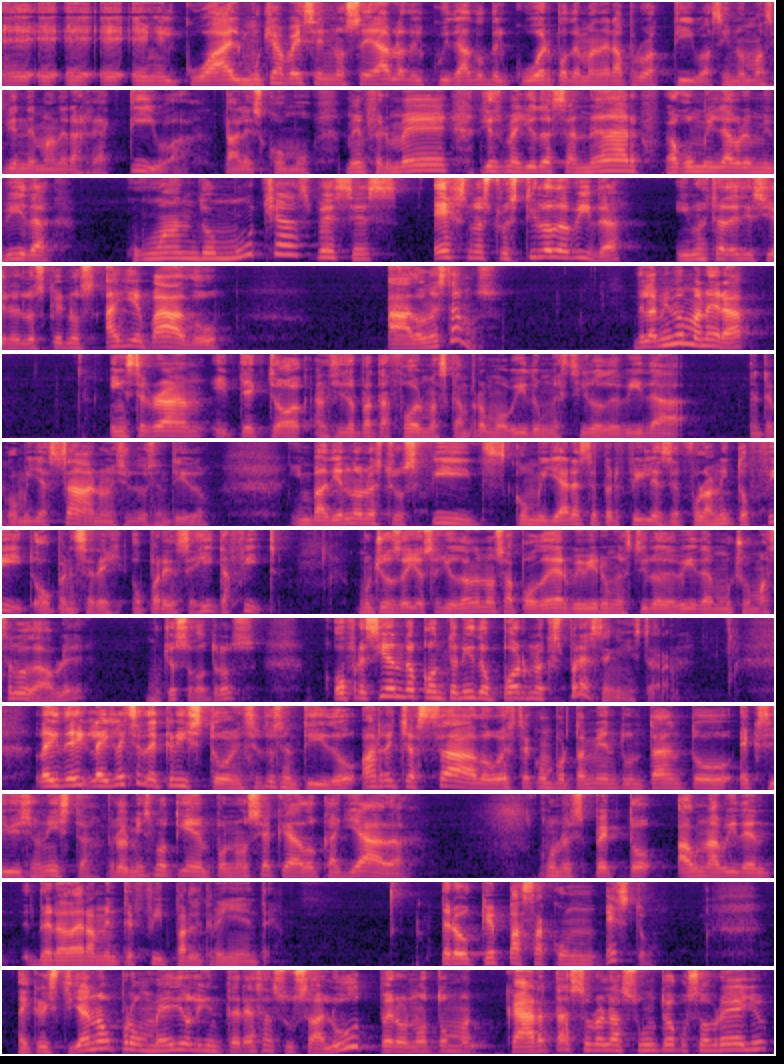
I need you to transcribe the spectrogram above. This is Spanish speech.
eh, eh, eh, en el cual muchas veces no se habla del cuidado del cuerpo de manera proactiva, sino más bien de manera reactiva, tales como me enfermé, Dios me ayuda a sanar, hago un milagro en mi vida, cuando muchas veces es nuestro estilo de vida y nuestras decisiones los que nos ha llevado a donde estamos. De la misma manera, Instagram y TikTok han sido plataformas que han promovido un estilo de vida entre comillas, sano en cierto sentido, invadiendo nuestros feeds con millares de perfiles de fulanito fit o, perencejita fit, muchos de ellos ayudándonos a poder vivir un estilo de vida mucho más saludable, muchos otros, ofreciendo contenido porno express en Instagram. La, Iglesia de Cristo, en cierto sentido, ha rechazado este comportamiento un tanto exhibicionista, pero al mismo tiempo no se ha quedado callada con respecto a una vida verdaderamente fit para el creyente. Pero, ¿qué pasa con esto? El cristiano promedio le interesa su salud, pero no toma cartas sobre el asunto sobre ello.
